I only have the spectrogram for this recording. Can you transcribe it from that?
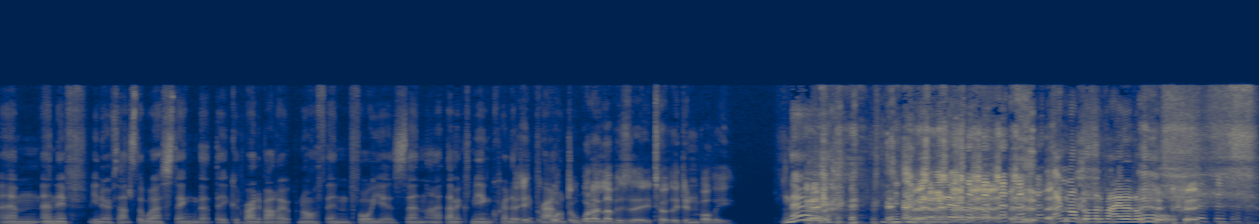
Um, and if you know if that's the worst thing that they could write about Oak North in four years, then I, that makes me incredibly But proud. What, what I love is that it totally didn't bother you. No, I mean, you know, I'm not bothered by it at all.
